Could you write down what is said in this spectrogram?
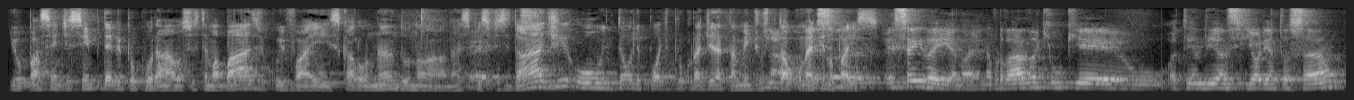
E o paciente sempre deve procurar o sistema básico e vai escalonando na, na especificidade, é. ou então ele pode procurar diretamente o hospital, não, como é aqui no país? Essa é a ideia, não é? Na verdade, aquilo que é o, a tendência e orientação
